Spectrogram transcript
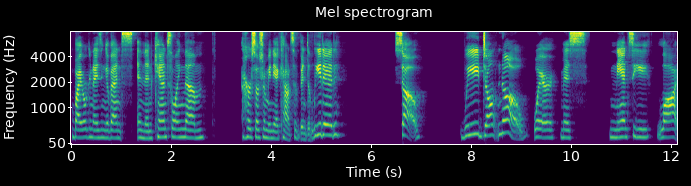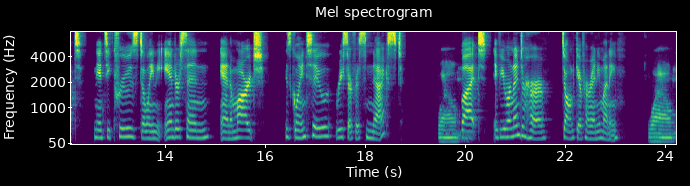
by organizing events and then canceling them. Her social media accounts have been deleted. So we don't know where Miss Nancy Lott, Nancy Cruz, Delaney Anderson, Anna March is going to resurface next. wow. But if you run into her, don't give her any money. wow.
